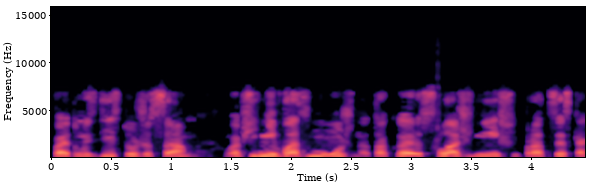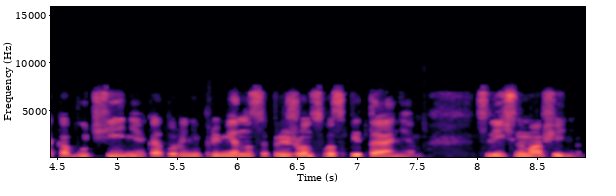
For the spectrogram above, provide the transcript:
Поэтому здесь то же самое. Вообще невозможно такой сложнейший процесс, как обучение, который непременно сопряжен с воспитанием, с личным общением.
